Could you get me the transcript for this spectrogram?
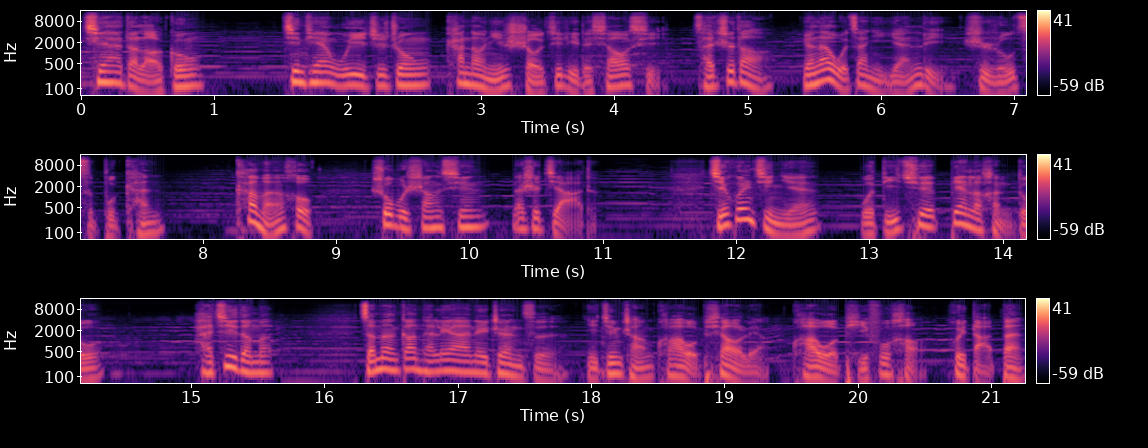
亲爱的老公，今天无意之中看到你手机里的消息，才知道原来我在你眼里是如此不堪。看完后，说不伤心那是假的。结婚几年，我的确变了很多。还记得吗？咱们刚谈恋爱那阵子，你经常夸我漂亮，夸我皮肤好，会打扮，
